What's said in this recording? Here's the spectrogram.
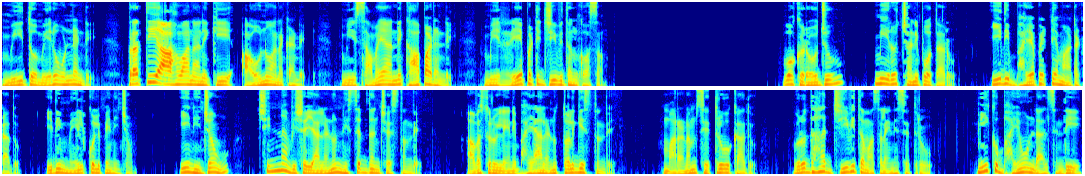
మీతో మీరు ఉండండి. ప్రతి ఆహ్వానానికి అవును అనకండి. మీ సమయాన్ని కాపాడండి. మీ రేపటి జీవితం కోసం. ఒకరోజు మీరు చనిపోతారు. ఇది భయపెట్టే మాట కాదు. ఇది మేల్కొలిపే నిజం. ఈ నిజం చిన్న విషయాలను నిశ్శబ్దం చేస్తుంది. అవసరులేని భయాలను తొలగిస్తుంది. మరణం శత్రువు కాదు వృధా జీవితం అసలైన శత్రువు. మీకు భయం ఉండాల్సింది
